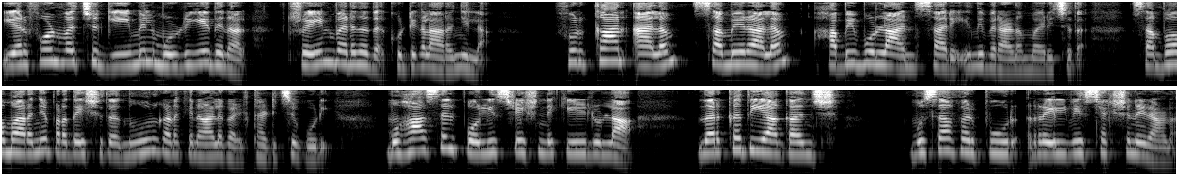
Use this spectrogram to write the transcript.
ഇയർഫോൺ വച്ച് ഗെയിമിൽ മുഴുകിയതിനാൽ ട്രെയിൻ വരുന്നത് കുട്ടികൾ അറിഞ്ഞില്ല. ഫുർഖാൻ ആലം സമീർ ആലം ഹബീബുള്ള അൻസാരി എന്നിവരാണ് മരിച്ചത്. സംഭവം അറിഞ്ഞ പ്രദേശത്ത് നൂറുകണക്കിന് ആളുകൾ തടിച്ചുകൂടി. മുഹാസൽ പോലീസ് സ്റ്റേഷന്റെ കീഴിലുള്ള നർക്കതിയാഗഞ്ച് മുസാഫർപൂർ റെയിൽവേ സെക്ഷനിലാണ്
